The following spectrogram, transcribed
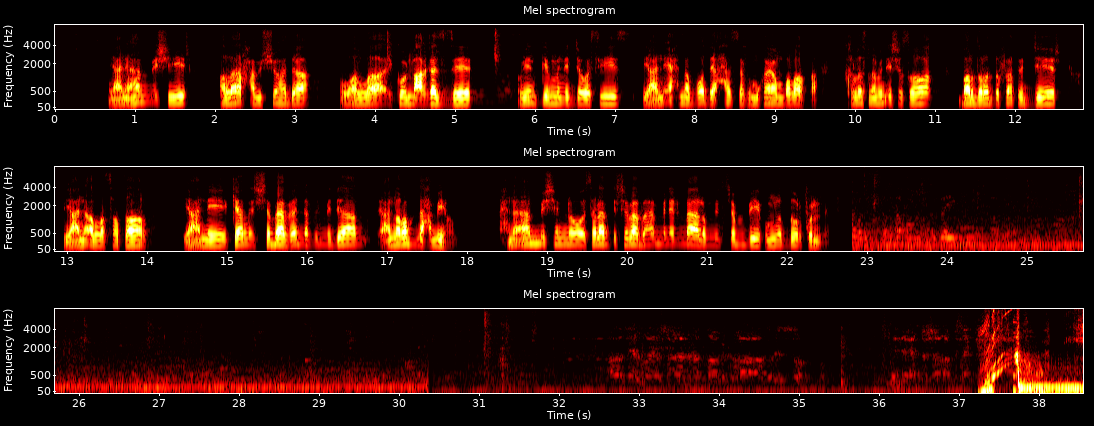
يعني أهم إشي الله يرحم الشهداء والله يكون مع غزة وينتقم من الجواسيس يعني إحنا بوضع هسه في مخيم بلاطة خلصنا من إشي صار برضه ردوا فاتوا الجيش يعني الله ستر. يعني كان الشباب عندنا في الميدان يعني ربنا حميهم إحنا أهم شيء إنه سلامة الشباب أهم من المال ومن الشبابيك ومن الدور كله. اللي عنده شرف يسكر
